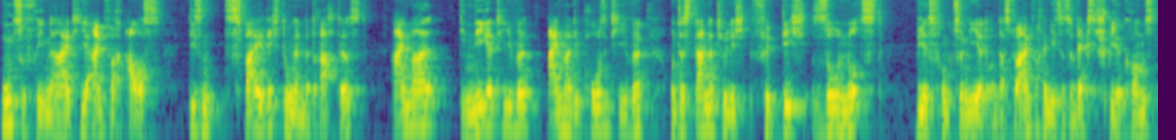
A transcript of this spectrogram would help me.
Unzufriedenheit hier einfach aus diesen zwei Richtungen betrachtest. Einmal die negative, einmal die positive und es dann natürlich für dich so nutzt, wie es funktioniert und dass du einfach in dieses Wechselspiel kommst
